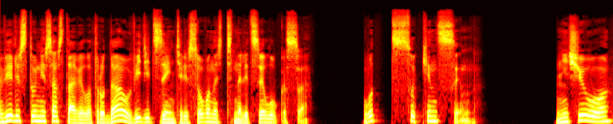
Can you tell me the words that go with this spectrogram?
Велесту не составило труда увидеть заинтересованность на лице Лукаса. Вот сукин сын. Ничего,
